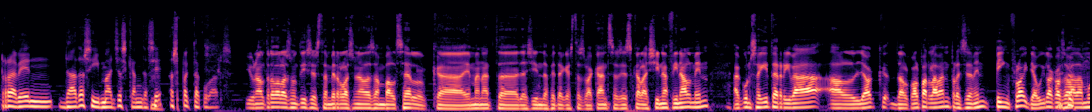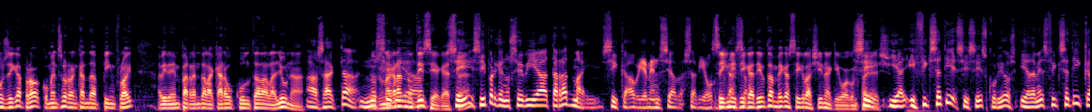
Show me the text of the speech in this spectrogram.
rebent dades i imatges que han de ser espectaculars. I una altra de les notícies també relacionades amb el cel que hem anat eh, llegint, de fet, aquestes vacances, és que la Xina finalment ha aconseguit arribar al lloc del qual parlaven precisament Pink Floyd. I avui la cosa va de música, però començo arrencant de Pink Floyd. Evidentment parlem de la cara oculta de la Lluna. Exacte. No És una gran notícia, aquesta, Sí, eh? sí, perquè no s'havia aterrat mai. Sí que, òbviament, s'ha- s'havia orbitat. Significatiu també que sigui la Xina qui ho Sí, aconsegueix. i, i fixa't, sí, sí, és curiós. I a més, fixa't que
